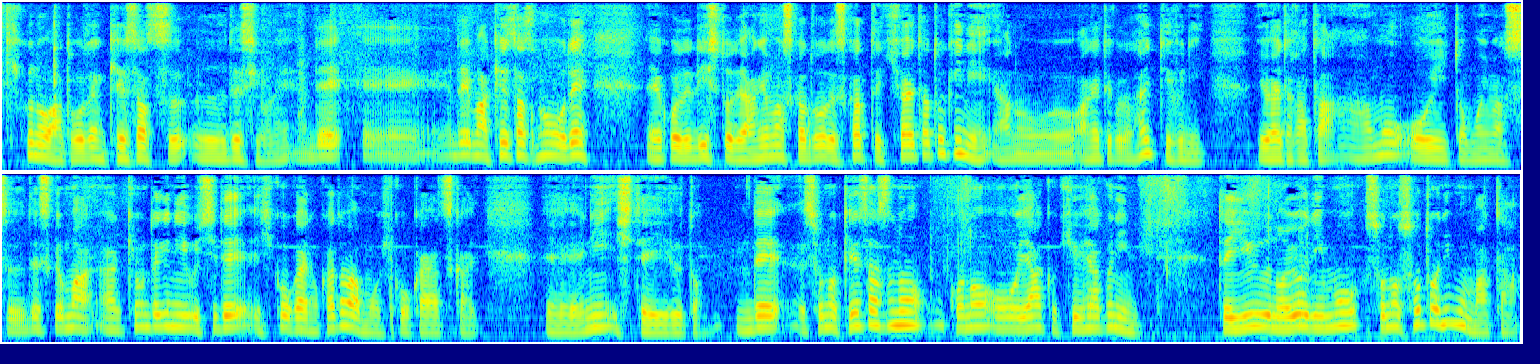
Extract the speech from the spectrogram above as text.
聞くのは当然警察ですよね。で,、えー、でまあ、警察の方で、えー、これでリストであげますかどうですかって聞かれた時にあの上げてくださいっていうふうに言われた方も多いと思います。ですけど、まあ、基本的にうちで非公開の方はもう非公開扱い、にしていると。でその警察のこの約900人っていうのよりもその外にもまた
